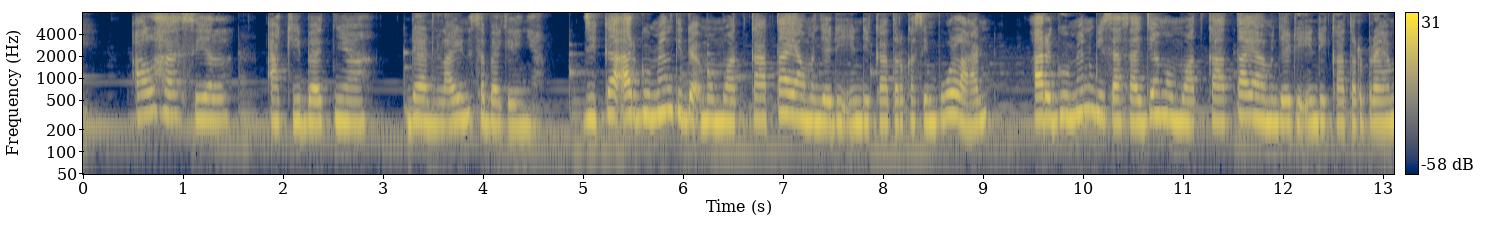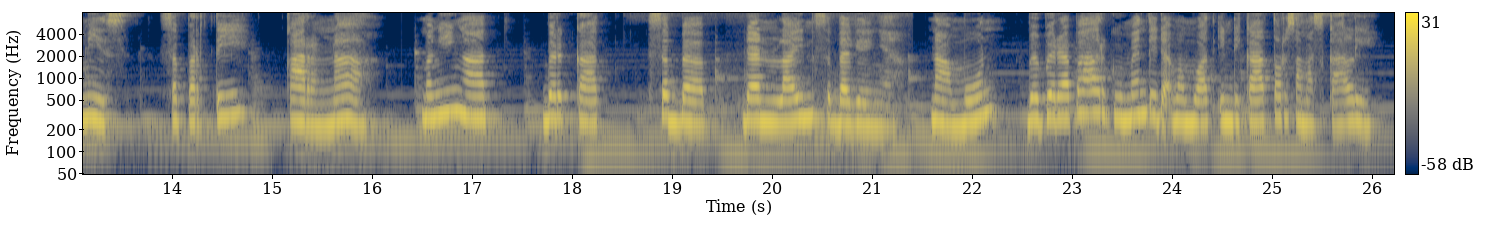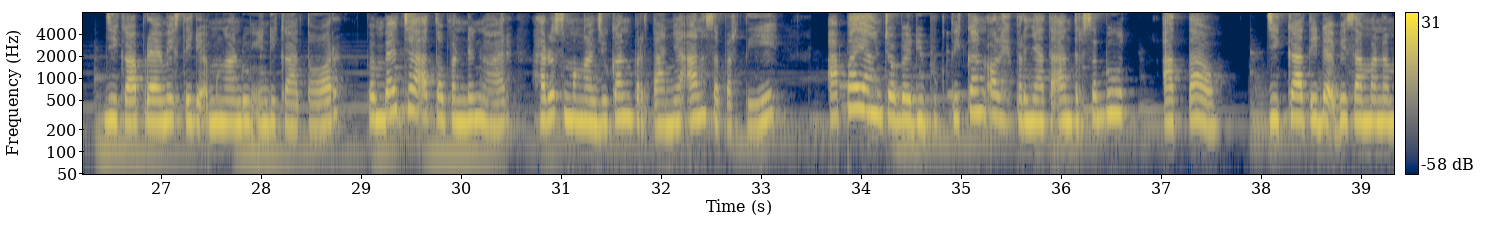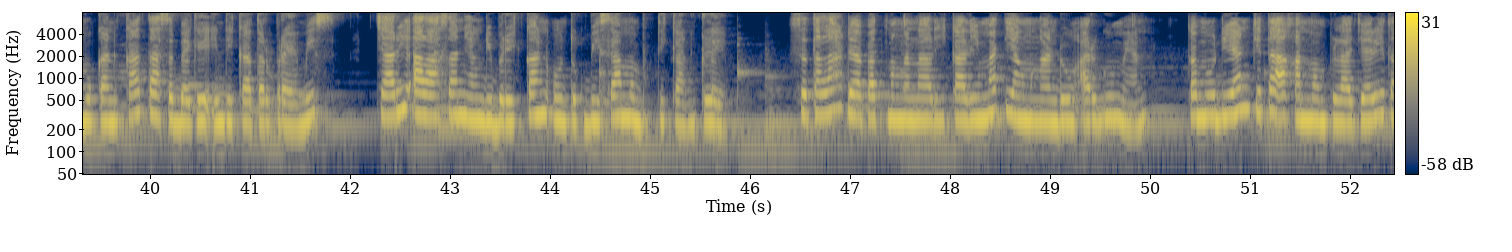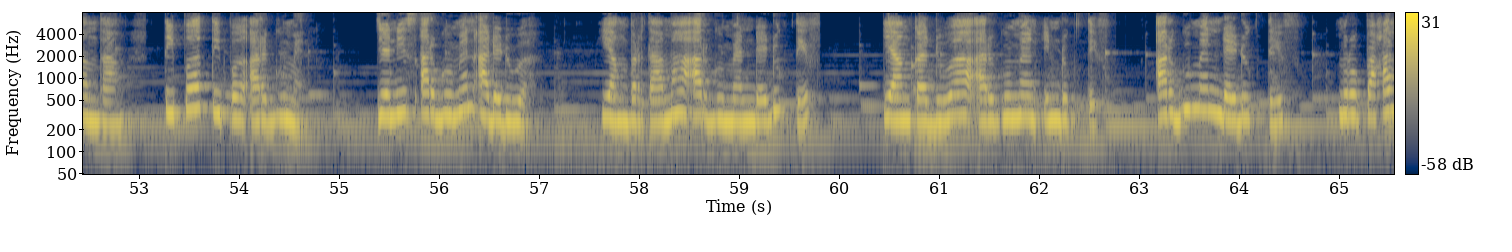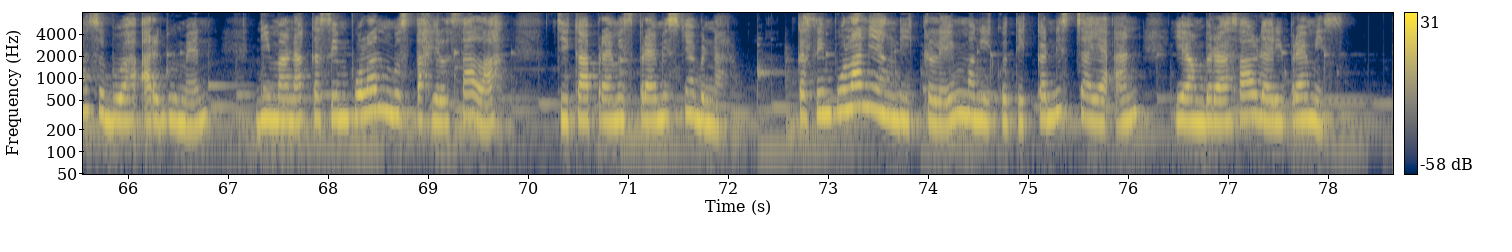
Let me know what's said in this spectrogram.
alhasil, akibatnya, dan lain sebagainya. Jika argumen tidak memuat kata yang menjadi indikator kesimpulan, argumen bisa saja memuat kata yang menjadi indikator premis seperti karena, mengingat, berkat, sebab, dan lain sebagainya. Namun, beberapa argumen tidak memuat indikator sama sekali. Jika premis tidak mengandung indikator, pembaca atau pendengar harus mengajukan pertanyaan seperti apa yang coba dibuktikan oleh pernyataan tersebut, atau jika tidak bisa menemukan kata sebagai indikator premis, Cari alasan yang diberikan untuk bisa membuktikan klaim. Setelah dapat mengenali kalimat yang mengandung argumen, kemudian kita akan mempelajari tentang tipe-tipe argumen. Jenis argumen ada dua. Yang pertama argumen deduktif, yang kedua argumen induktif. Argumen deduktif merupakan sebuah argumen di mana kesimpulan mustahil salah jika premis-premisnya benar. Kesimpulan yang diklaim mengikuti keniscayaan yang berasal dari premis.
